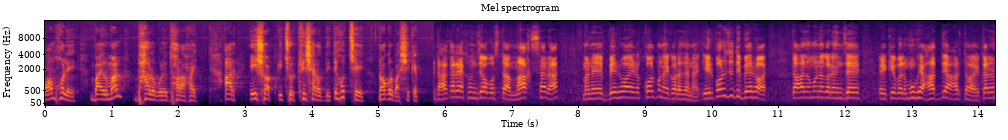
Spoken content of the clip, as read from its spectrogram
কম হলে বায়ুর মান ভালো বলে ধরা হয়। আর এই সব কিছুর খেসারত দিতে হচ্ছে নগরবাসীকে। ঢাকার এখন যে অবস্থা মাস্ক ছাড়া মানে বের হওয়া এটা কল্পনাই করা যায় না। এরপরে যদি বের হয় তাহলে মনে করেন যে এই কে বলে মুখে হাত দিয়ে হাঁটতে হয়। কারণ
